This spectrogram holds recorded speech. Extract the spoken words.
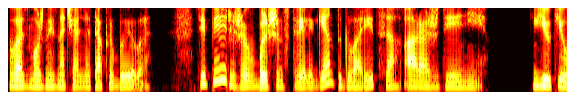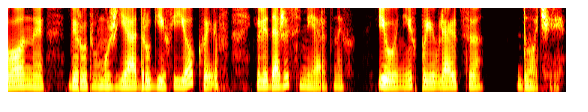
Возможно, изначально так и было. Теперь же в большинстве легенд говорится о рождении. Юкионы берут в мужья других йокаев или даже смертных, и у них появляются дочери.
